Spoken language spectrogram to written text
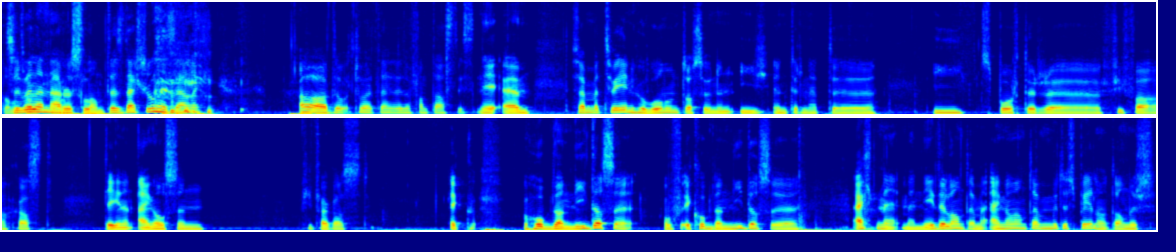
Dat Ze willen naar. Rusland. Het is daar zo gezellig. oh, dat, het wordt fantastisch. Nee, ehm, ze hebben met tweeën gewonnen. Het was zo'n e-internet, eh, e-sporter, FIFA-gast. Tegen een Engelse FIFA-gast. Ik hoop dan niet dat ze... Of ik hoop dan niet dat ze echt met, met Nederland en met Engeland hebben moeten spelen. Want anders...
